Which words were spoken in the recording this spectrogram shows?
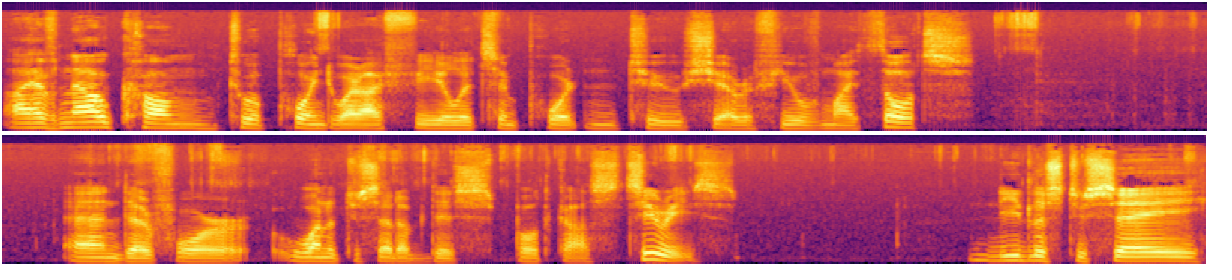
I have now come to a point where I feel it's important to share a few of my thoughts and therefore wanted to set up this podcast series. Needless to say,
